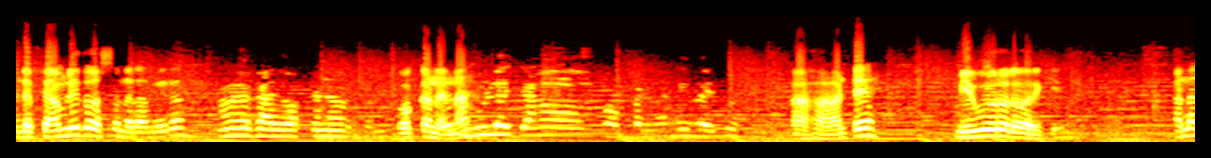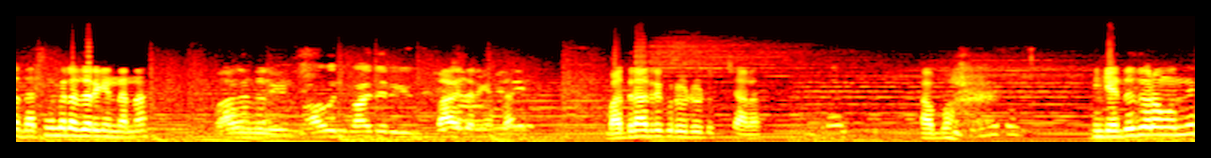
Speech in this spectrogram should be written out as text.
అంటే ఫ్యామిలీతో వస్తున్నారా మీరు? ఆ, కాదు ఒక్కనే వస్తాను ఒక్కనేనా? ఊళ్ళో జనం మంది ఆహా అంటే మీ ఊరు వరకు. అన్న దర్శనం ఎలా జరిగిందన్న? బాగా జరిగింది. బాగా జరిగిందా. Bhadradri YouTube channel. అబ్బా. ఇంకెంత దూరం ఉంది?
